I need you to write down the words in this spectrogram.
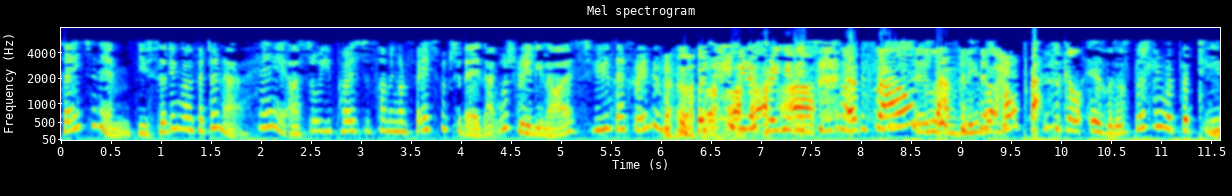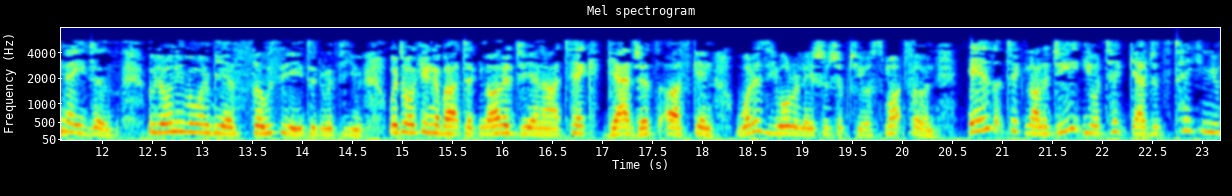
say to them, you're sitting over dinner, hey, I saw you posted something on Facebook today. That was really nice. Who's that friend of yours? you know, bring it into the That conversation. sounds lovely, but how practical is it, especially with the teenagers who don't even want to be associated with you? We're talking about technology and our tech gadgets, asking what is your relationship to your smartphone? Is technology, your tech gadgets, taking you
